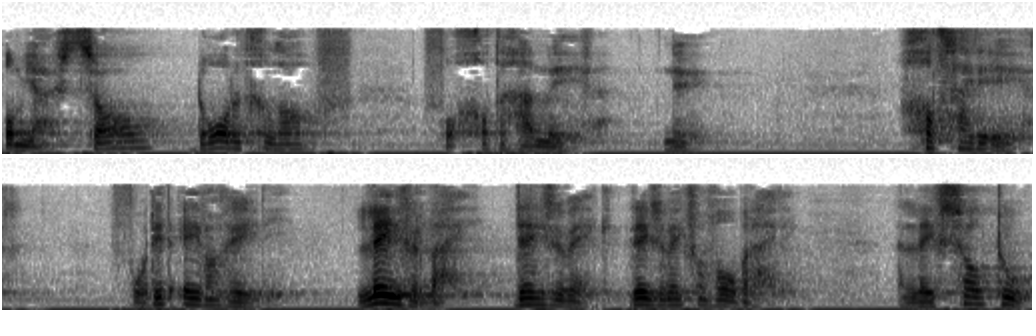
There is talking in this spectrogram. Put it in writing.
Om juist zo, door het geloof, voor God te gaan leven. Nu. God zij de eer. Voor dit evangelie. Leef erbij. Deze week. Deze week van voorbereiding. En leef zo toe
